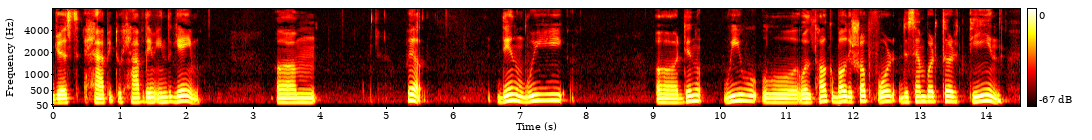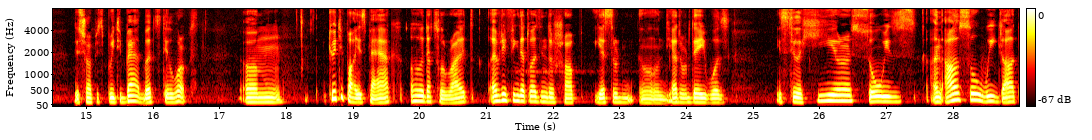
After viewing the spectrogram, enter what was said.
Just happy to have them in the game. Um, well, then we uh then we uh, will talk about the shop for December 13. The shop is pretty bad, but still works. Um, Cutie Pie is back. Oh, that's alright. Everything that was in the shop yesterday, uh, the other day was is still here. So is and also we got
